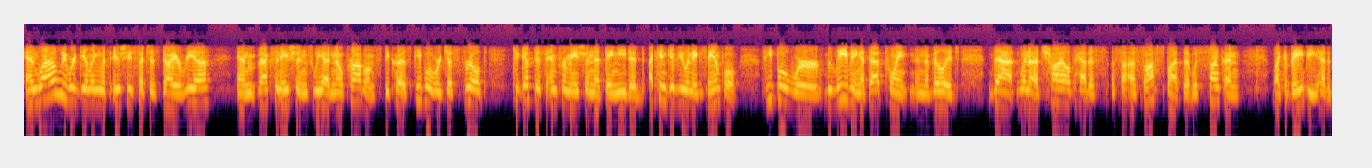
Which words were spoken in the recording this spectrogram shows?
and while we were dealing with issues such as diarrhea and vaccinations, we had no problems because people were just thrilled to get this information that they needed. I can give you an example. People were believing at that point in the village that when a child had a, a, a soft spot that was sunken, like a baby had a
